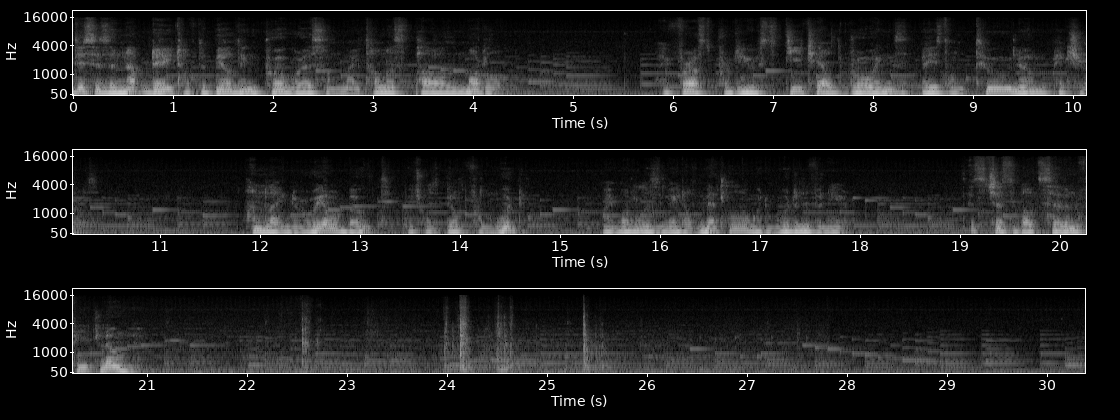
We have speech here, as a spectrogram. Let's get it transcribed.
This is an update of the building progress on my Thomas Powell model. I first produced detailed drawings based on two known pictures. Unlike the real boat, which was built from wood, my model is made of metal with wooden veneer. It's just about 7 feet long.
